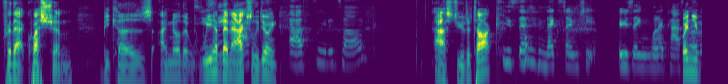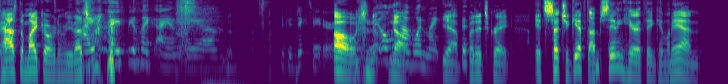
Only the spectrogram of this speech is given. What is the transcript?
for that question because I know that we have been actually doing. Ask me to talk. Asked you to talk. You said next time she. Are you saying when I pass? When you pass the mic over to me, that's. I, I feel like I am a um, like a dictator. Oh no, we only no. have one mic. yeah, but it's great. It's such a gift. I'm sitting here thinking, man,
